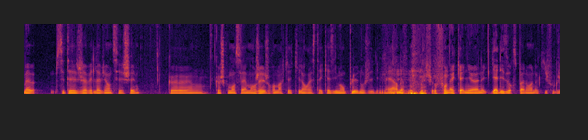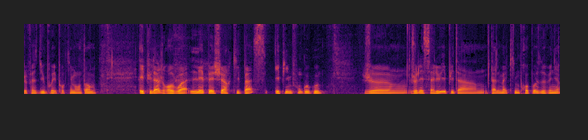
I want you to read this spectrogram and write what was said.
bah, j'avais de la viande séchée que, que je commençais à manger. Je remarquais qu'il en restait quasiment plus. Donc j'ai dit merde, je suis au fond d'un canyon. Il y a des ours pas loin, donc il faut que je fasse du bruit pour qu'ils m'entendent. Et puis là, je revois les pêcheurs qui passent et puis ils me font coucou. Je, je les salue et puis tu as, le mec qui me propose de venir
